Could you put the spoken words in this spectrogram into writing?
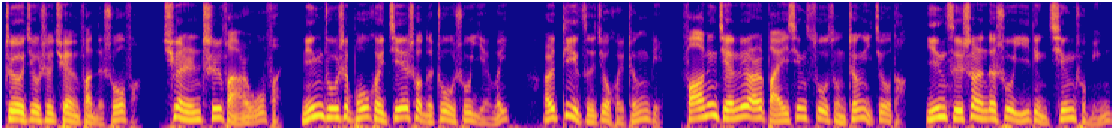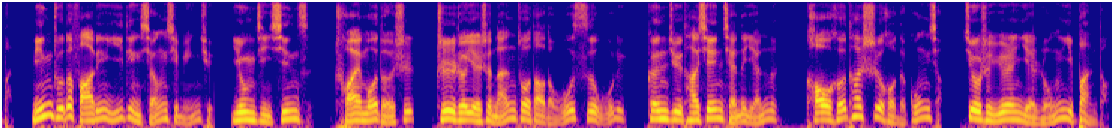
这就是劝饭的说法。劝人吃饭而无饭，明主是不会接受的。著书演威，而弟子就会争辩；法令简略而百姓诉讼争议就大。因此，圣人的书一定清楚明白，明主的法令一定详细明确，用尽心思揣摩得失。智者也是难做到的无思无虑。根据他先前的言论，考核他事后的功效，就是愚人也容易办到。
